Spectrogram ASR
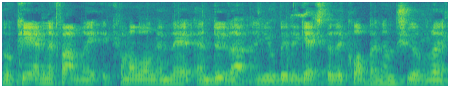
Okay, and the family to come along and uh, and do that, and you'll be the guest of the club, and I'm sure uh,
